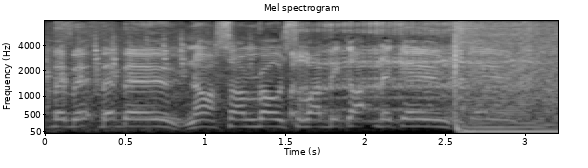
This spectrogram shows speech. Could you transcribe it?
Goes. Nice on road, so I big up the goons.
